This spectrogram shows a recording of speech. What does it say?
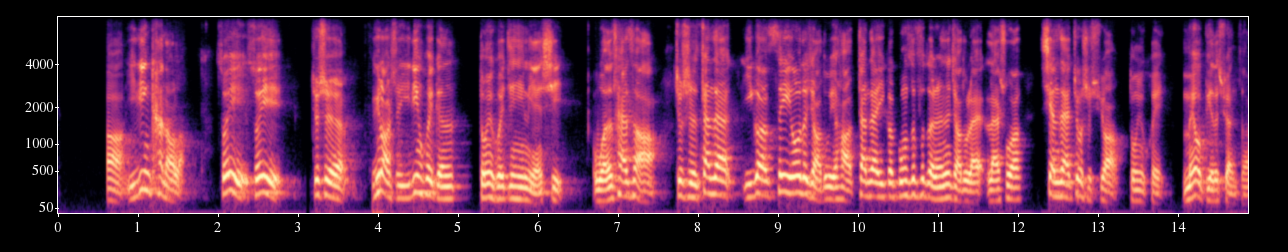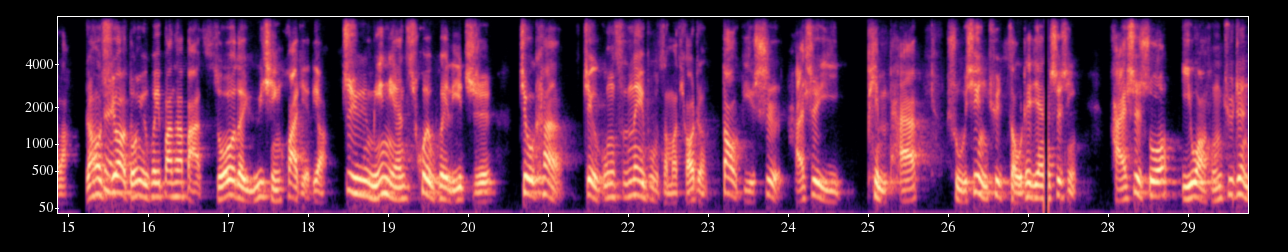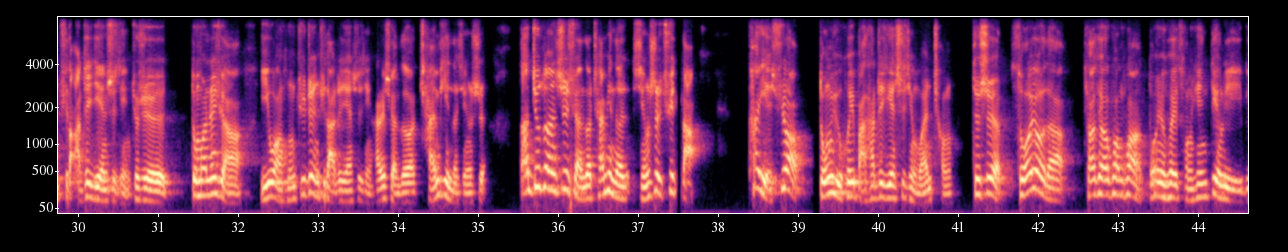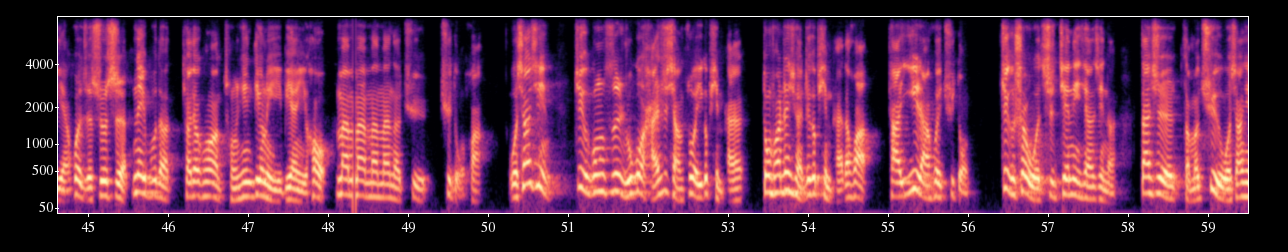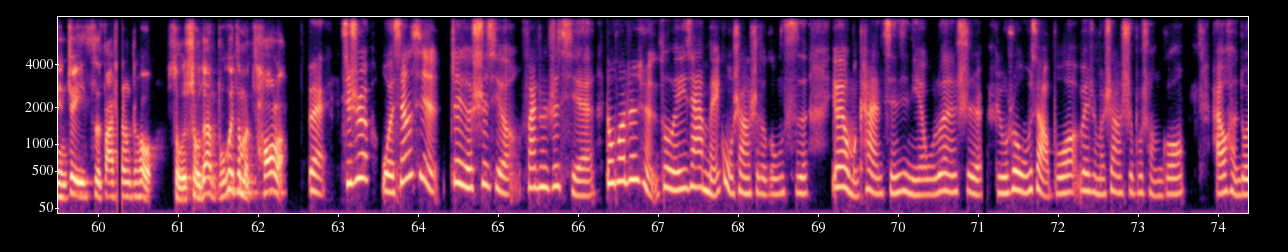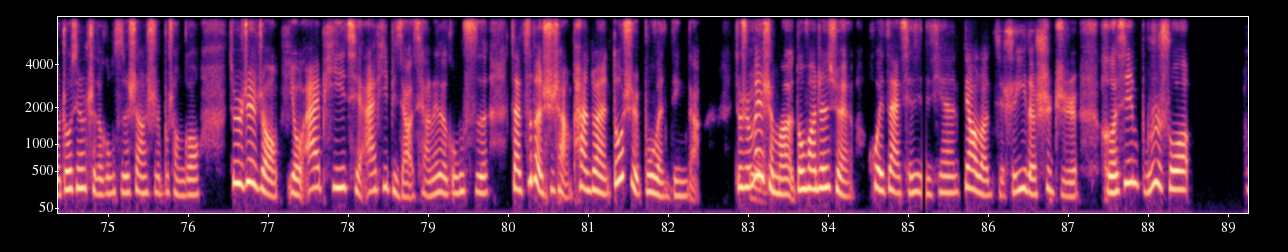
啊，一定看到了，所以所以就是于老师一定会跟董宇辉进行联系。我的猜测啊，就是站在一个 CEO 的角度也好，站在一个公司负责人的角度来来说，现在就是需要董宇辉，没有别的选择了。然后需要董宇辉帮他把所有的舆情化解掉。至于明年会不会离职，就看这个公司内部怎么调整，到底是还是以品牌属性去走这件事情，还是说以网红矩阵去打这件事情？就是东方甄选啊，以网红矩阵去打这件事情，还是选择产品的形式？那就算是选择产品的形式去打，他也需要董宇辉把他这件事情完成，就是所有的。条条框框，董宇辉重新定立一遍，或者说是内部的条条框框重新定立一遍以后，慢慢慢慢的去去懂化。我相信这个公司如果还是想做一个品牌，东方甄选这个品牌的话，他依然会去懂这个事儿，我是坚定相信的。但是怎么去，我相信这一次发生之后，手手段不会这么糙了。对，其实我相信这个事情发生之前，东方甄选作为一家美股上市的公司，因为我们看前几年，无论是比如说吴晓波为什么上市不成功，还有很多周星驰的公司上市不成功，就是这种有 IP 且 IP 比较强烈的公司，在资本市场判断都是不稳定的。就是为什么东方甄选会在前几天掉了几十亿的市值，核心不是说。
